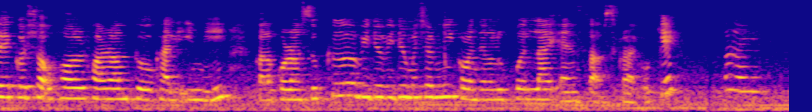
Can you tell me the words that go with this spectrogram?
Saja Eco Shop haul Farah untuk kali ini. Kalau korang suka video-video macam ni, korang jangan lupa like and subscribe, okay? Bye!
